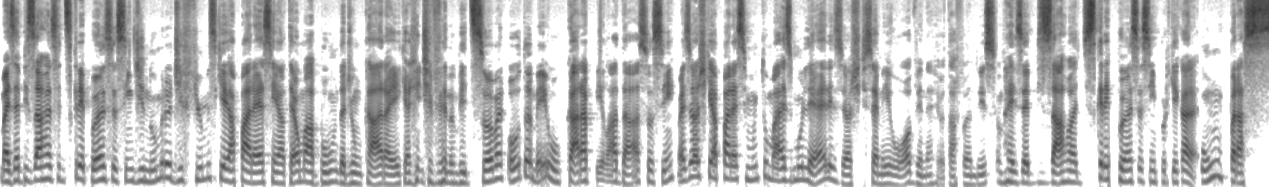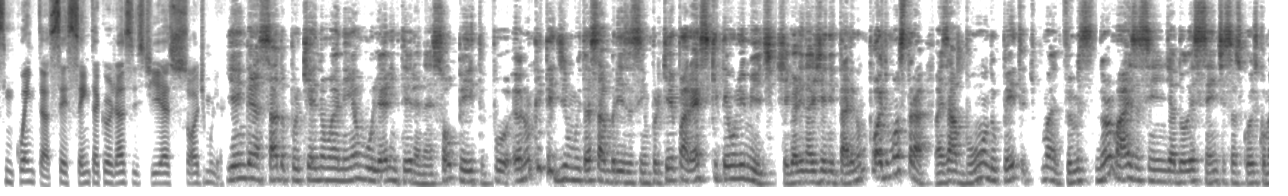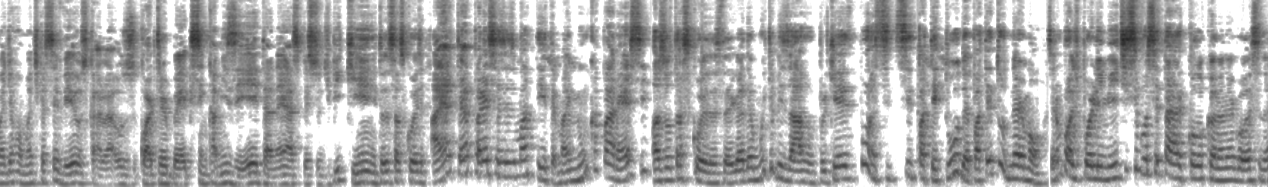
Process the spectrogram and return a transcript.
mas é bizarro essa discrepância, assim, de número de filmes que aparecem até uma bunda de um cara aí que a gente vê no Midsommar, ou também o cara peladaço, assim, mas eu acho que aparece muito mais mulheres, eu acho que isso é meio óbvio, né, eu tava falando isso, mas é bizarro a discrepância, assim, porque, cara, um pra 50, 60 que eu já assisti é só de mulher. E é engraçado porque não é nem a mulher inteira, né, é só o peito. Pô, eu nunca entendi muito essa brisa, assim, porque parece que tem um limite. Chega ali na genitália não pode mostrar, mas a bunda, o peito, tipo, mano, filmes normais, assim, de adolescente, essas coisas, comédia romântica, você vê os caras, os quarterbacks sem camiseta, né, as pessoas de biquíni, todas essas coisas. Aí até aparece às vezes uma teta, mas nunca aparece as outras coisas, tá ligado? É muito bizarro, porque, pô, se, se pra ter tudo, é pra ter tudo, né, irmão? Você não pode pôr limite se você tá colocando o negócio, né?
